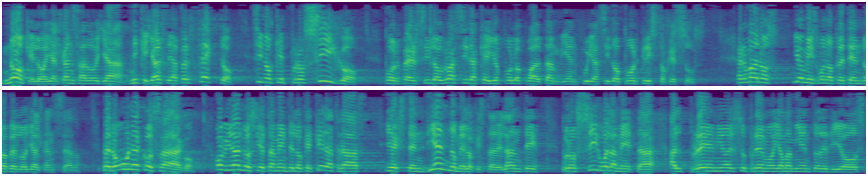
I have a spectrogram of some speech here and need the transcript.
No que lo haya alcanzado ya, ni que ya sea perfecto, sino que prosigo por ver si logro hacer aquello por lo cual también fui asido por Cristo Jesús. Hermanos, yo mismo no pretendo haberlo ya alcanzado, pero una cosa hago, olvidando ciertamente lo que queda atrás y extendiéndome lo que está delante, prosigo a la meta, al premio del supremo llamamiento de Dios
